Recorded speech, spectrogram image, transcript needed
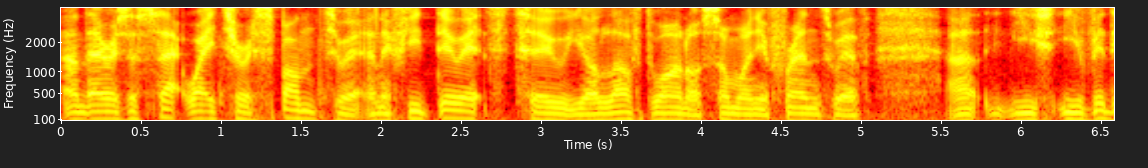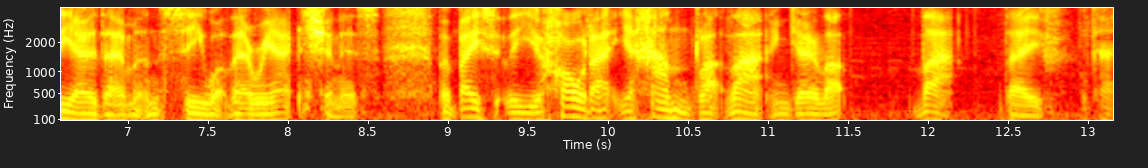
and there is a set way to respond to it. And if you do it to your loved one or someone you're friends with, uh, you you video them and see what their reaction is. But basically, you hold out your hand like that and go like that. Dave. Okay.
